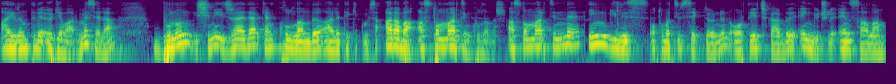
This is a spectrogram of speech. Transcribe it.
ayrıntı ve öge var. Mesela bunun işini icra ederken kullandığı alet ekip mesela araba Aston Martin kullanır. Aston Martin ne? İngiliz otomotiv sektörünün ortaya çıkardığı en güçlü, en sağlam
